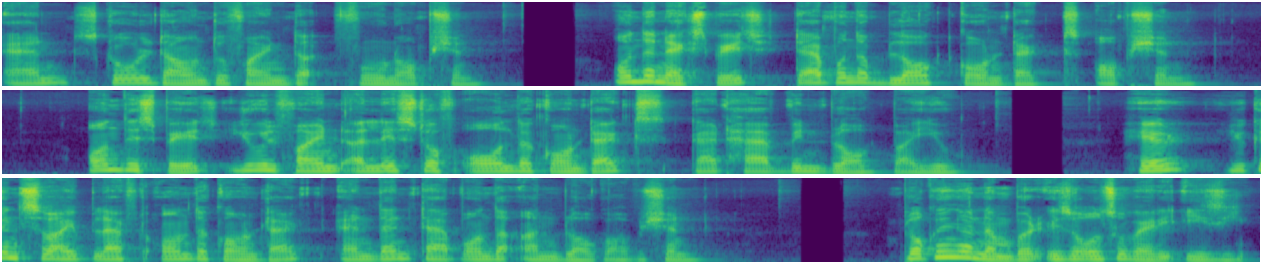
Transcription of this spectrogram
and scroll down to find the phone option. On the next page, tap on the blocked contacts option. On this page, you will find a list of all the contacts that have been blocked by you. Here, you can swipe left on the contact and then tap on the unblock option. Blocking a number is also very easy.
